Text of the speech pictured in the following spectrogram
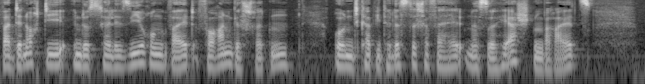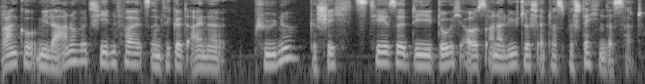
war dennoch die Industrialisierung weit vorangeschritten und kapitalistische Verhältnisse herrschten bereits. Branko Milanovic jedenfalls entwickelt eine kühne Geschichtsthese, die durchaus analytisch etwas Bestechendes hat.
